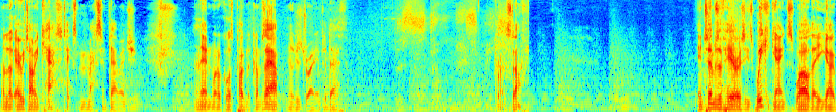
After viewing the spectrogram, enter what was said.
and look, every time he casts, he takes massive damage. And then when, of course, Pugna comes out, he'll just drain him to death. Great stuff. In terms of heroes he's weak against, well, there you go.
